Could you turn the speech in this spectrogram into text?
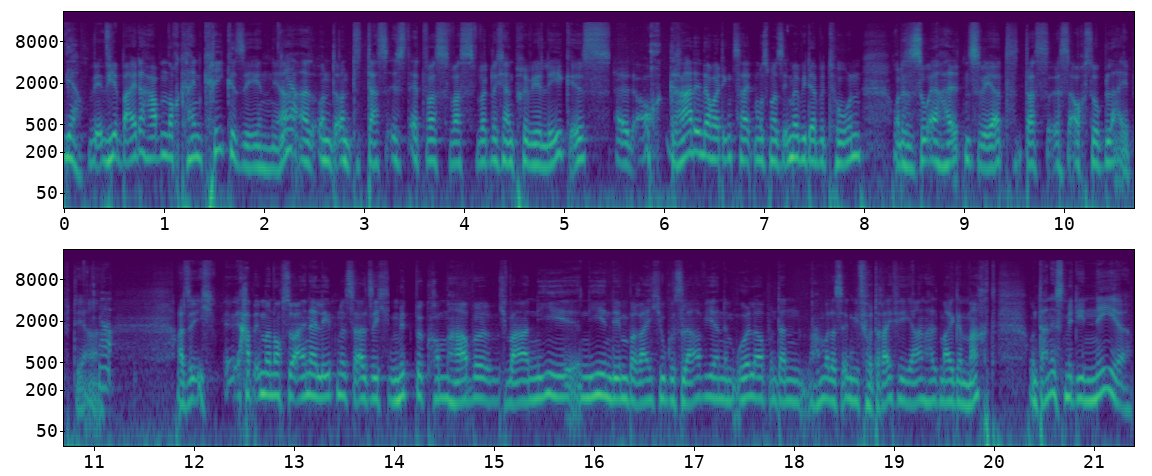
ja, wir beide haben noch keinen Krieg gesehen, ja. ja. Also, und, und das ist etwas, was wirklich ein Privileg ist. Äh, auch gerade in der heutigen Zeit muss man es immer wieder betonen. Und es ist so erhaltenswert, dass es auch so bleibt, ja. ja. Also ich habe immer noch so ein Erlebnis, als ich mitbekommen habe, ich war nie, nie in dem Bereich Jugoslawien im Urlaub und dann haben wir das irgendwie vor drei, vier Jahren halt mal gemacht und dann ist mir die Nähe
